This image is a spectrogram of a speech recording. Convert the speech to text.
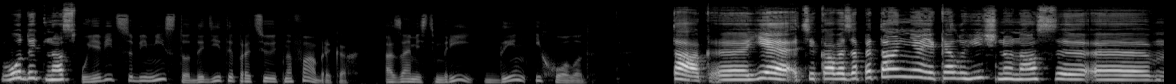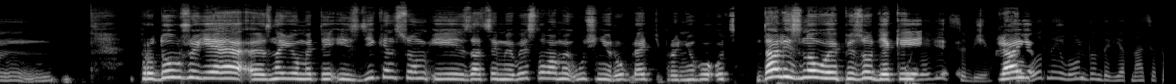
вводить нас. Уявіть собі місто, де діти працюють на фабриках, а замість мрій дим і холод. Так, е, є цікаве запитання, яке логічно нас е, е, продовжує знайомити із Дікенсом, і за цими висловами учні роблять про нього оці. Далі знову епізод, який Уявіть собі, чіпляє холодний Лондон 19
